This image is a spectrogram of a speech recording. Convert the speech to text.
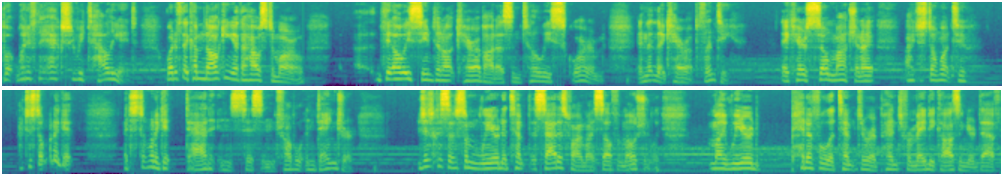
But what if they actually retaliate? What if they come knocking at the house tomorrow? They always seem to not care about us until we squirm, and then they care a plenty. They care so much, and I, I just don't want to. I just don't want to get I just don't want to get dad and sis in trouble and danger. Just because of some weird attempt to satisfy myself emotionally. My weird, pitiful attempt to repent for maybe causing your death.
